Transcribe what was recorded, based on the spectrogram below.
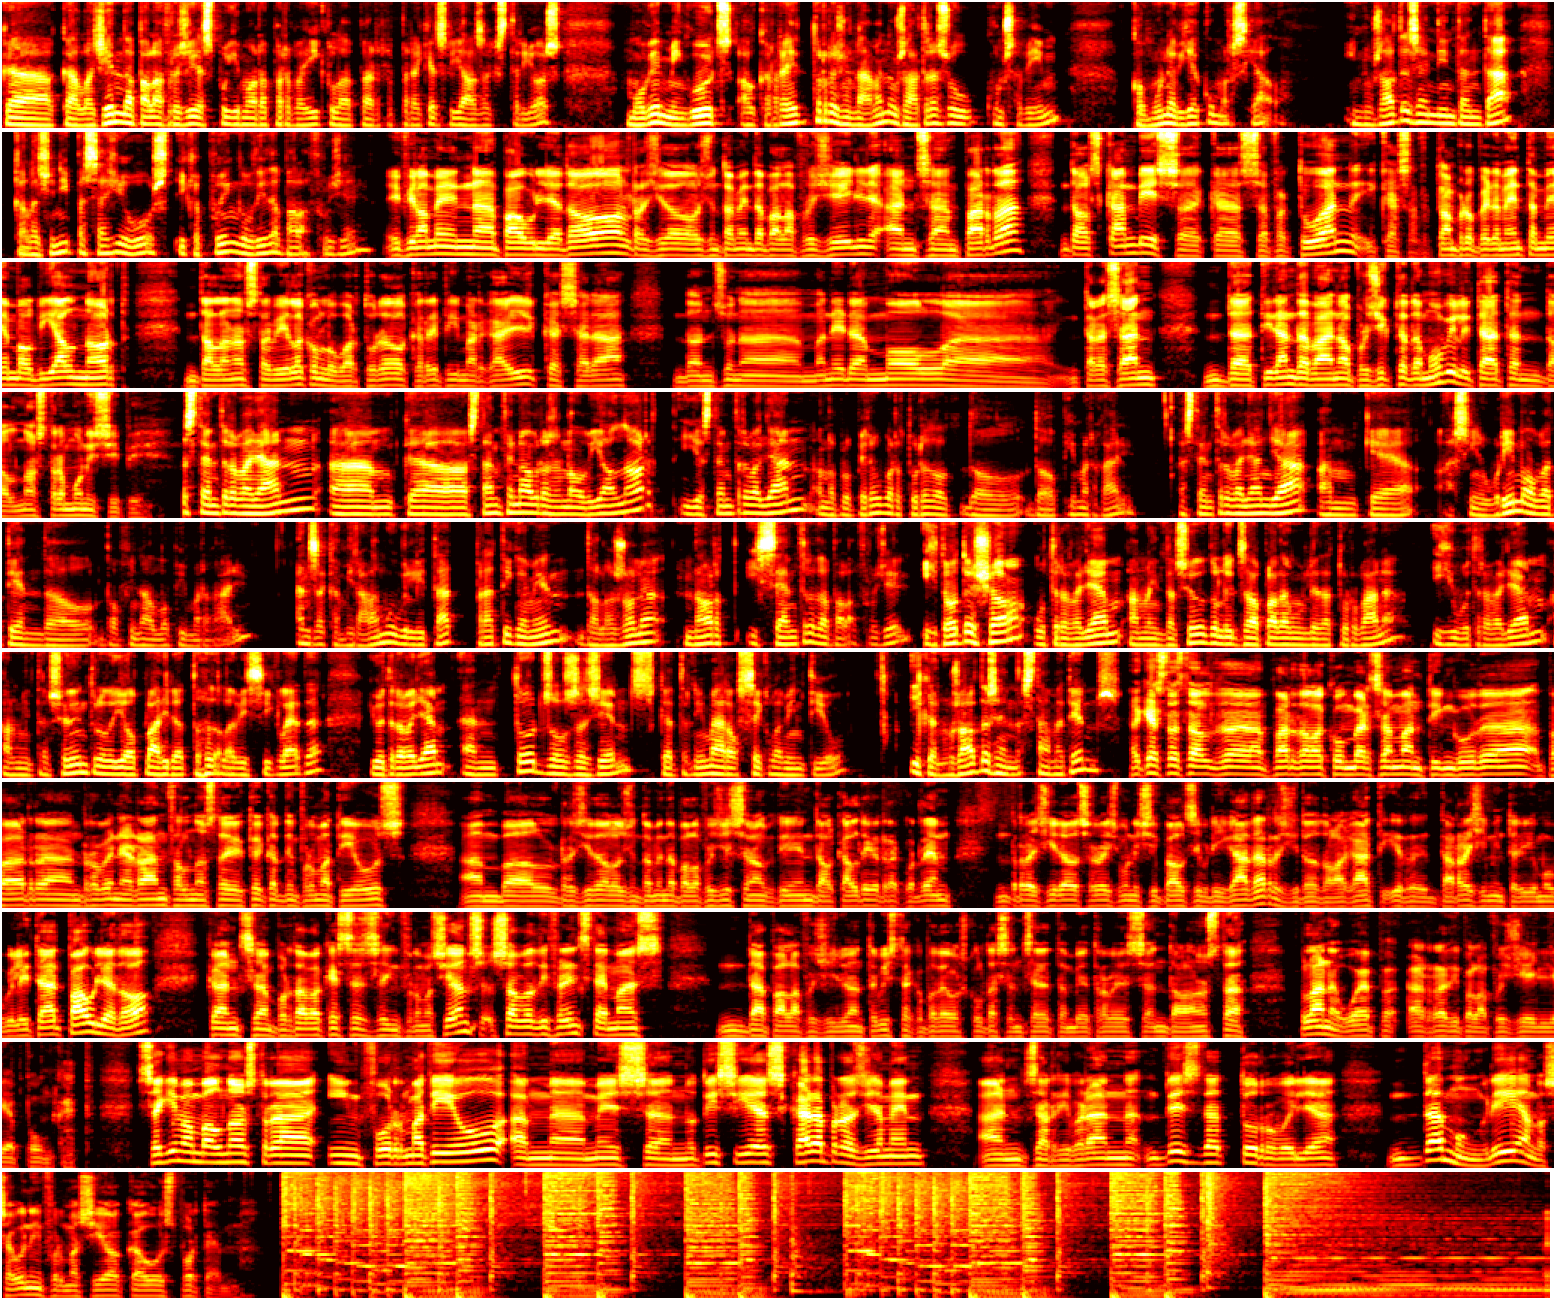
que, que la gent de Palafrugell es pugui moure per vehicle per, per aquests vials exteriors, molt benvinguts. Al carrer Torrejonama nosaltres ho concebim com una via comercial i nosaltres hem d'intentar que la gent hi passegi a gust i que puguin gaudir de Palafrugell. I finalment, eh, Pau Lledó, el regidor de l'Ajuntament de Palafrugell, ens en parla dels canvis eh, que s'efectuen i que s'efectuen properament també amb el vial nord de la nostra vila, com l'obertura del carrer Pimargall, que serà doncs, una manera molt eh, interessant de tirar endavant el projecte de mobilitat del nostre municipi. Estem treballant eh, que estan fent obres en el vial nord i estem treballant en la propera obertura del, del, del Pimargall estem treballant ja amb que, si obrim el batent del, del final del Pimargall, ens acamirà la mobilitat pràcticament de la zona nord i centre de Palafrugell. I tot això ho treballem amb la intenció d'utilitzar el pla de mobilitat urbana i ho treballem amb la intenció d'introduir el pla director de la bicicleta i ho treballem en tots els agents que tenim ara al segle XXI i que nosaltres hem d'estar amatents. Aquesta ha estat part de la conversa mantinguda per en Rubén Herranz, el nostre director de cap d'informatius, amb el regidor de l'Ajuntament de Palafrugell, senyor tinent d'alcalde, i recordem, regidor de Serveis Municipals i Brigada, regidor delegat i de Règim Interior i Mobilitat, Pau Lledó, que ens portava aquestes informacions sobre diferents temes de Palafrugell. Una entrevista que podeu escoltar sencera també a través de la nostra plana web a radiopalafrugell.cat. Seguim amb el nostre informatiu, amb eh, més notícies que ara precisament ens arribaran des de Torroella de Montgrí amb la següent informació que us portem.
